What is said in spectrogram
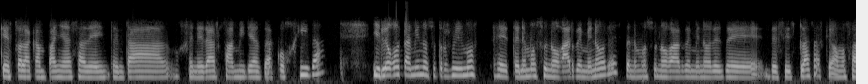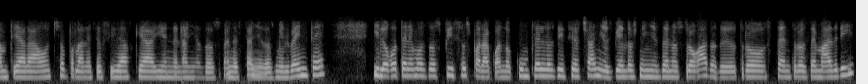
Que esto la campaña esa de intentar generar familias de acogida. Y luego también nosotros mismos eh, tenemos un hogar de menores, tenemos un hogar de menores de, de seis plazas que vamos a ampliar a ocho por la necesidad que hay en el año dos, en este año 2020 y luego tenemos dos pisos para cuando cumplen los 18 años, bien los niños de nuestro hogar o de otros centros de Madrid,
